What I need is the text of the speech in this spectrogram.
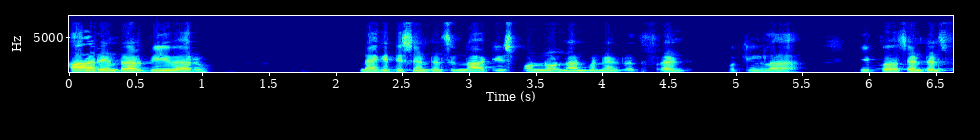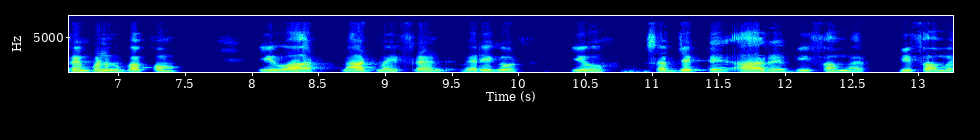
ஆர் என்றால் be verb negative sentence not use பண்ணணும் நண்பன் என்றது ஃப்ரெண்ட் ஓகேங்களா இப்போ சென்டென்ஸ் ஃப்ரேம் பண்ணுங்க பார்ப்போம் you are not my friend very good you subject are be form be form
